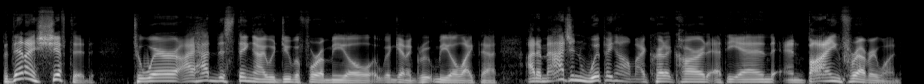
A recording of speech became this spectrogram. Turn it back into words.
But then I shifted to where I had this thing I would do before a meal, again, a group meal like that. I'd imagine whipping out my credit card at the end and buying for everyone,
